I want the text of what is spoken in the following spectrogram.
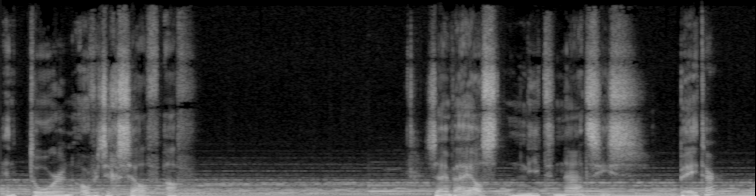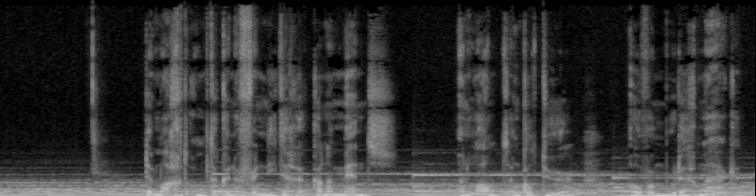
en toorn over zichzelf af. Zijn wij als niet-nazi's beter? De macht om te kunnen vernietigen kan een mens, een land, een cultuur overmoedig maken.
